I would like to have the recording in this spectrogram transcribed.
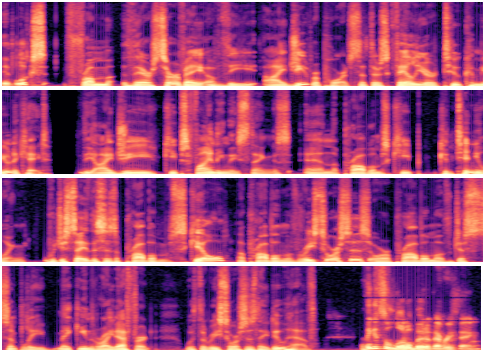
It looks from their survey of the IG reports that there's failure to communicate. The IG keeps finding these things, and the problems keep continuing. Would you say this is a problem of skill, a problem of resources, or a problem of just simply making the right effort with the resources they do have? I think it's a little bit of everything.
